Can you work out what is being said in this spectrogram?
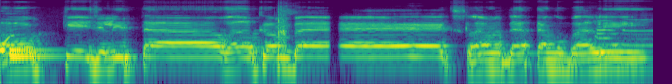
Oke, Jelita. Welcome back. Selamat datang kembali.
